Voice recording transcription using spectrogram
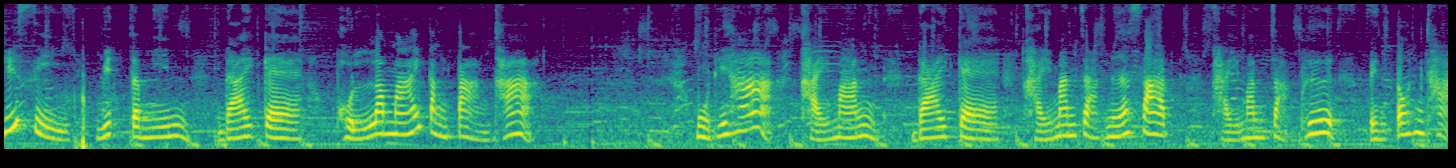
ที่ 4 วิตามิน ได้แก่ ผลไม้ต่างๆ ค่ะ หมู่ที่ 5 ไขมัน ได้แก่ ไขมันจากเนื้อสัตว์ ไขมันจากพืช เป็นต้นค่ะ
